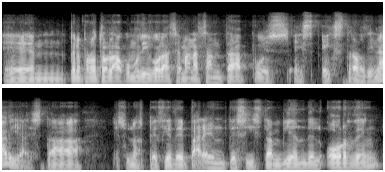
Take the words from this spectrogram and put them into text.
Em, pero por otro lado, como digo, la Semana Santa pues es extraordinaria, está, es una especie de paréntesis también del orden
